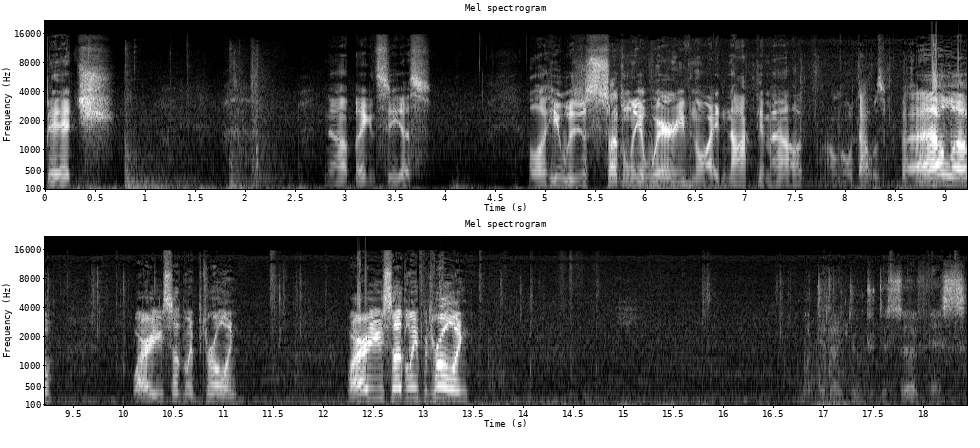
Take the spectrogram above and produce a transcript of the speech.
Bitch. No, they can see us. Although he was just suddenly aware, even though I knocked him out. I don't know what that was about. Hello! Why are you suddenly patrolling? Why are you suddenly patrolling? What did I do to deserve this?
